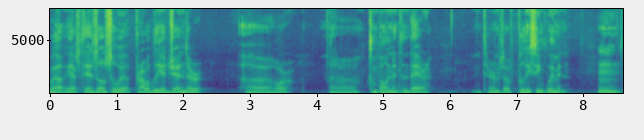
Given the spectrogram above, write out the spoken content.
Well, yes, there's also a, probably a gender uh, or uh, component in there in terms of policing women. Mm.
